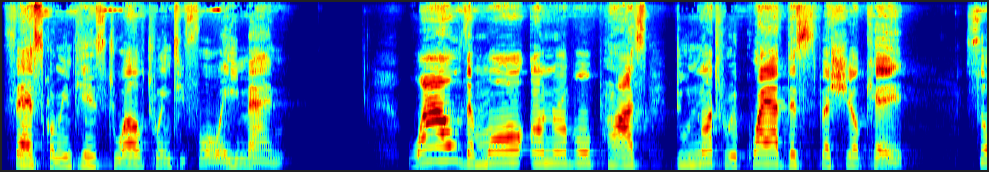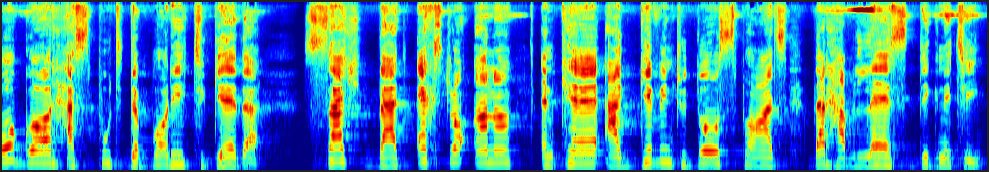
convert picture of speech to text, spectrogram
First Corinthians 12 24. Amen. While the more honorable parts do not require this special care, so God has put the body together such that extra honor and care are given to those parts that have less dignity.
